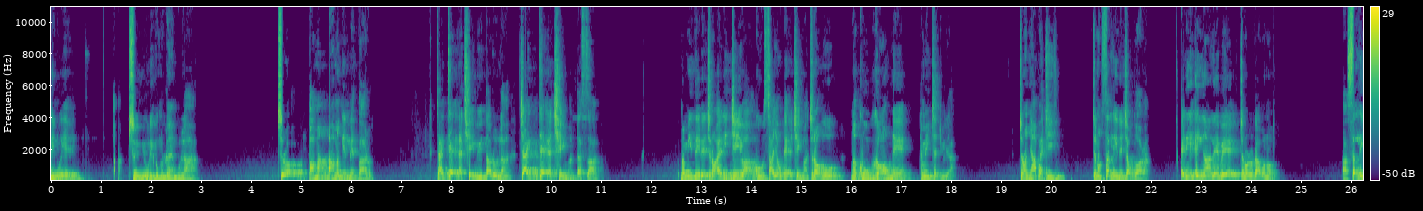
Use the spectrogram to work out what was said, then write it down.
နင်တို့ရဲ့ဆွေမျိုးတွေကိုမလွမ်းဘူးလားဆိုတော့ဘာမှအားမငယ်နဲ့သားတို့ ကြိုက်တဲ့အချိန်မျိုးသားတို့လားကြိုက်တဲ့အချိန်မှာတက်စားမမိသေးတဲ့ကျွန်တော်အဲ့ဒီကြေးရွာကိုစရောက်တဲ့အချိန်မှာကျွန်တော်ကိုငခုကောင်းနဲ့ထမင်းချက်ကြွေးတာကျွန်တော်ညဘက်ကြီးကျွန်တော်ဆက်လီနဲ့ကြောက်သွားတာအဲ့ဒီအိမ်ကလည်းပဲကျွန်တော်တို့ဒါပေါ့နော်အာဆက်လီ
